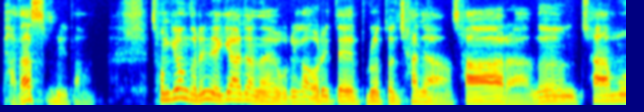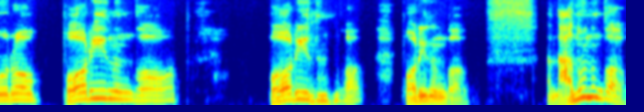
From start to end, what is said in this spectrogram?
받았습니다. 성경 그런 얘기 하잖아요. 우리가 어릴 때 불렀던 찬양, 사랑은 참으로 버리는 것, 버리는 것, 버리는 것, 나누는 것.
